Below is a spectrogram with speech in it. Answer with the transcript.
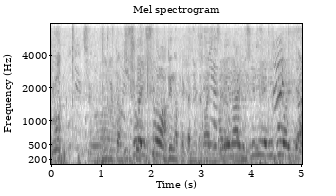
Должно стоять. Будуть там чи що. Куди, наприклад, грати. Алина, не не бойся.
